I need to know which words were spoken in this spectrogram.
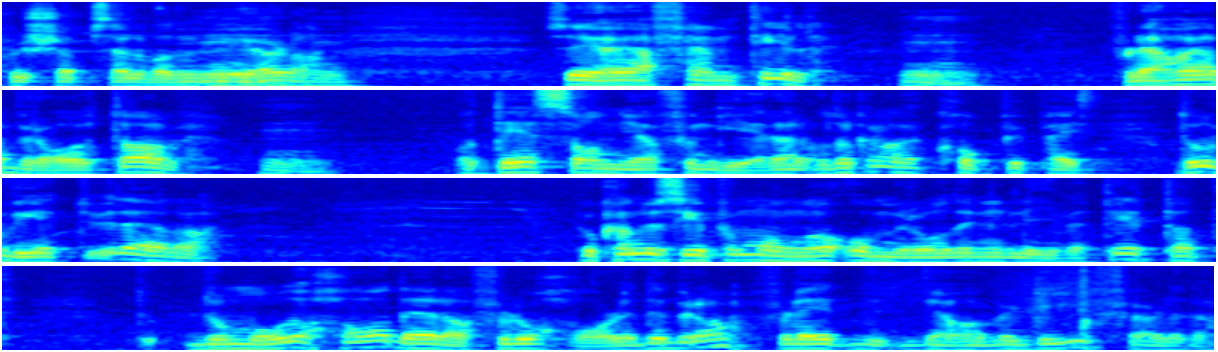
push-ups eller hva du nå Mm, gjør, då. mm. Så gjør jeg fem til. Mm. For det har jeg bra utav. Mm. Og det er sånn jeg fungerer. Og da kan jeg copy-paste. Da vet du det da. Da kan du se på mange områder i livet ditt at då må du ha det da, for da har du det bra. For det, det har verdi for det då.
